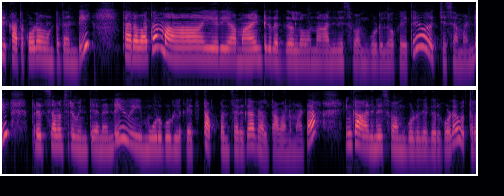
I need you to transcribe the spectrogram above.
ఈ కథ కూడా ఉంటుందండి. తర్వాత మా ఏరియా మా ఇంటికి దగ్గరలో ఉన్న ఆంజనేయ స్వామి గుడిలోకి అయితే వచ్చేసామండి. ప్రతి సంవత్సరం ఇంతేనండి. ఈ మూడు గుడులకైతే తప్పనిసరిగా వెళ్తామన్నమాట. ఇంకా ఆంజనేయ స్వామి గుడి దగ్గర కూడా ఉత్తర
